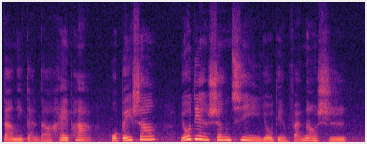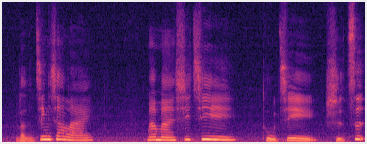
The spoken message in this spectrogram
当你感到害怕或悲伤，有点生气、有点烦恼时，冷静下来，慢慢吸气、吐气十次，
